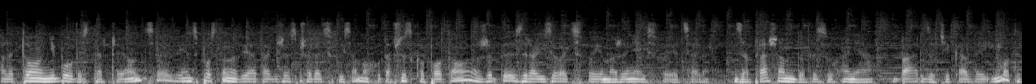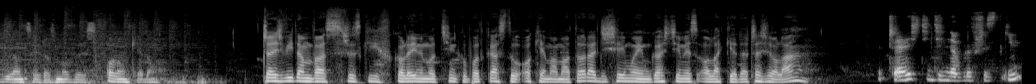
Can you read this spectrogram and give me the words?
ale to nie było wystarczające, więc postanowiła także sprzedać swój samochód, a wszystko po to, żeby zrealizować swoje marzenia i swoje cele. Zapraszam do wysłuchania bardzo ciekawej i motywującej rozmowy z Olą Kiedą. Cześć, witam Was wszystkich w kolejnym odcinku podcastu Okiem Amatora. Dzisiaj moim gościem jest Ola Kieda. Cześć Ola. Cześć, dzień dobry wszystkim.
